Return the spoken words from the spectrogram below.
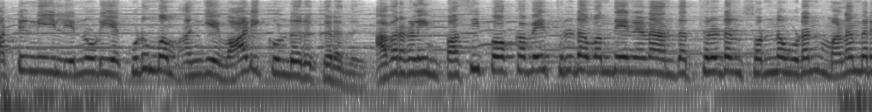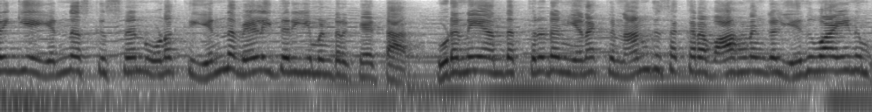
பட்டினியில் என்னுடைய குடும்பம் அங்கே வாடிக்கொண்டிருக்கிறது. அவர்களின் பசி போக்கவே திருட வந்தேன் என அந்த திருடன் சொன்னவுடன் மனமிறங்கிய என் எஸ் கிருஷ்ணன் உனக்கு என்ன வேலை தெரியும் என்று கேட்டார். உடனே அந்த திருடன் எனக்கு நான்கு சக்கர வாகனங்கள் எதுவாயினும்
